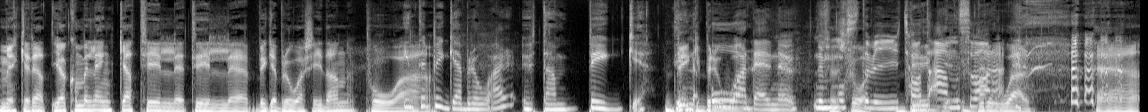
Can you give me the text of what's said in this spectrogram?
Mycket rätt. Jag kommer länka till, till eh, Bygga broar-sidan på... Inte bygga broar, utan bygg, bygg din broar. order nu. Nu Förstår. måste vi ta bygg ett ansvar. Broar. eh,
